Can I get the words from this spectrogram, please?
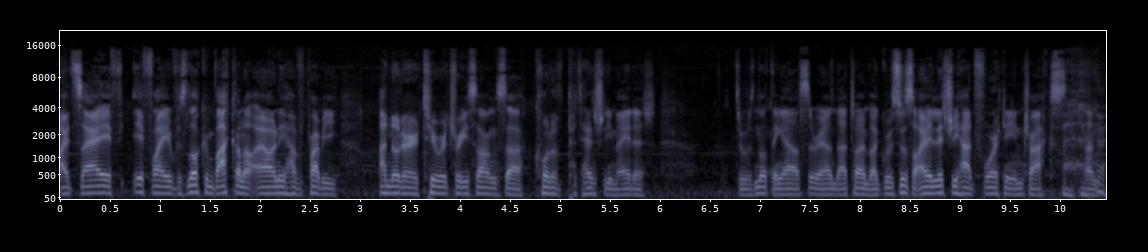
I'd say if if I was looking back on it, I only have probably another two or three songs that could have potentially made it. There was nothing else around that time. Like it was just I literally had 14 tracks, and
